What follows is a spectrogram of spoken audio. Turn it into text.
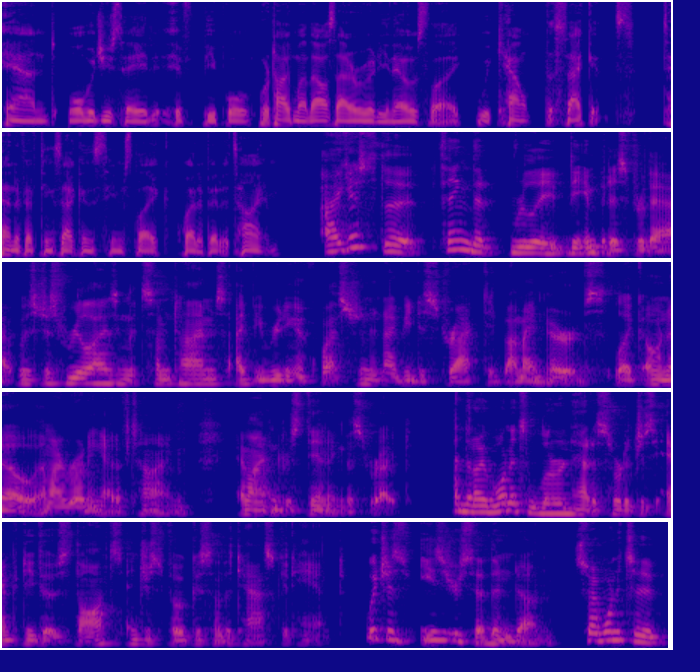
And what would you say if people, we're talking about the outside, everybody knows, like, we count the seconds. 10 to 15 seconds seems like quite a bit of time. I guess the thing that really, the impetus for that was just realizing that sometimes I'd be reading a question and I'd be distracted by my nerves. Like, oh no, am I running out of time? Am I understanding this right? And that I wanted to learn how to sort of just empty those thoughts and just focus on the task at hand, which is easier said than done. So I wanted to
